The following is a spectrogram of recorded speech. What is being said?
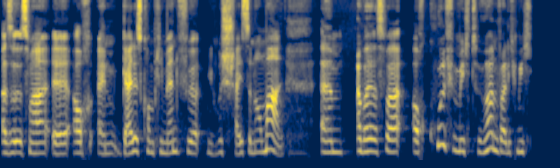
also es war äh, auch ein geiles Kompliment für, du bist scheiße normal. Ähm, aber das war auch cool für mich zu hören, weil ich mich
